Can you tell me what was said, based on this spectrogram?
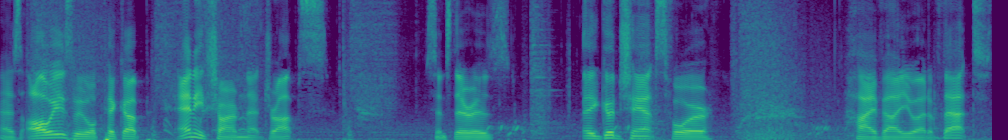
As always, we will pick up any charm that drops, since there is a good chance for high value out of that.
